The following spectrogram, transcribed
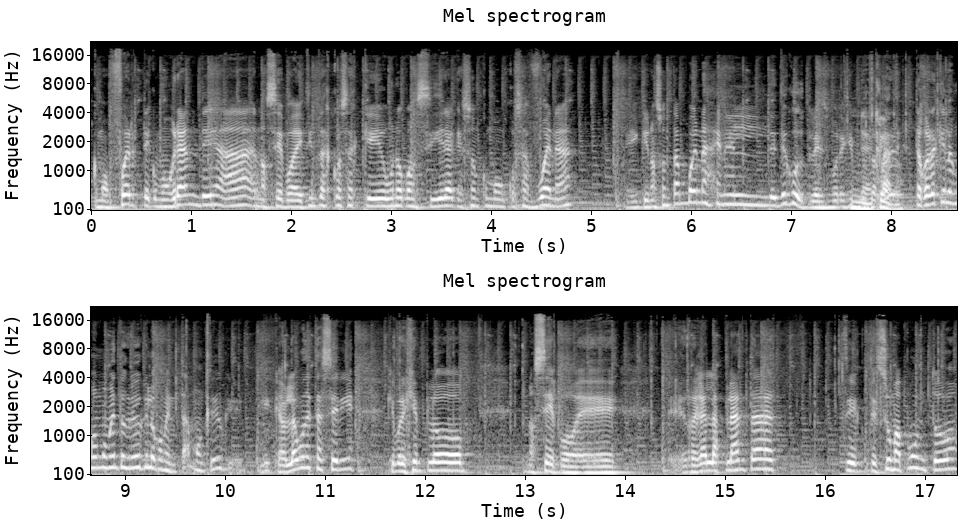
como fuerte, como grande, a, no sé, pues a distintas cosas que uno considera que son como cosas buenas. Y que no son tan buenas en el de The Good Place, por ejemplo. ¿Te, claro. acuerdas, ¿Te acuerdas que en algún momento creo que lo comentamos? Creo que, que- hablamos de esta serie. Que por ejemplo, no sé, pues eh, eh, regar las plantas te, te suma puntos.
